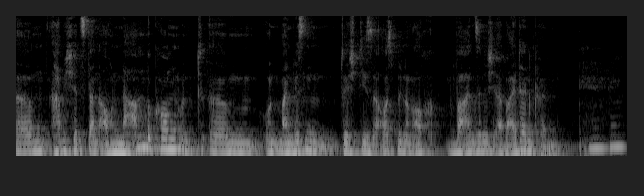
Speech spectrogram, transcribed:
ähm, habe ich jetzt dann auch einen Namen bekommen und, ähm, und mein Wissen durch diese Ausbildung auch wahnsinnig erweitern können. Mhm.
